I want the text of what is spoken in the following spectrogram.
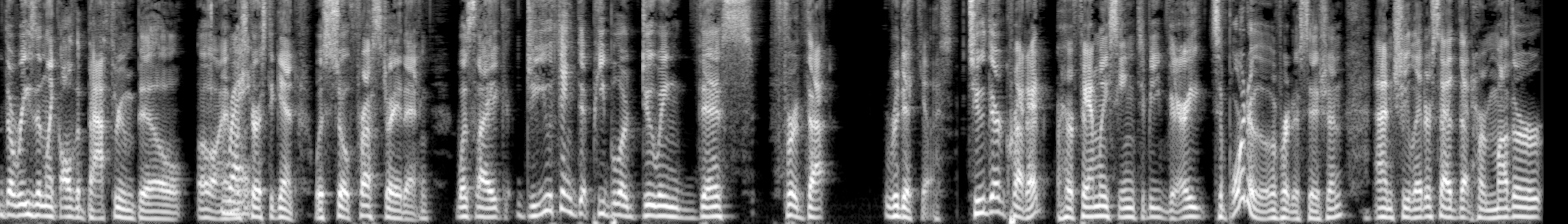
the reason like all the bathroom bill, oh, I Right. cursed again, was so frustrating. Was like, do you think that people are doing this for that ridiculous? To their credit, her family seemed to be very supportive of her decision, and she later said that her mother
